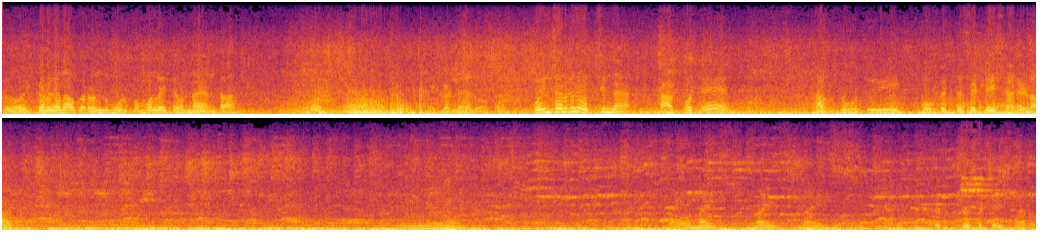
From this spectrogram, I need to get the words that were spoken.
సో ఇక్కడ ఒక రెండు మూడు బొమ్మలు అయితే ఉన్నాయంట. ఇక్కడ లేదు పోయినసారి కానీ వచ్చిందా కాకపోతే నాకు టూ త్రీ ఓ పెద్ద సెట్ వేసినారు ఇక్కడ నైస్ నైస్ నైస్ పెద్ద సెట్ వేసినారు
